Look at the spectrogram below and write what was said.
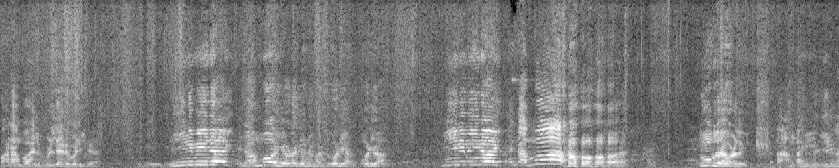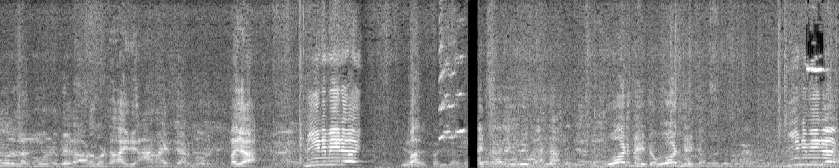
പണം പോയാലും പിള്ളേര് പഠിക്കണം മീന് മീനായി. എന്റെ അമ്മോ എവിടെ കണ്ട് പറ്റും ഓടിയാ ഓടിയാ മീന് മീനായി. എന്റെ അമ്മോ നൂറ് രൂപ ഉള്ളു. ഇരുന്നൂറല്ല നൂറ്. വില അവിടെ കൊണ്ട് ആയിരം ആറായിരത്തി അറുന്നൂറ്. അയ്യാ മീന് മീനായി. ഓടിനായിട്ട് ഓടിനായിട്ട് മീന് മീനായി.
